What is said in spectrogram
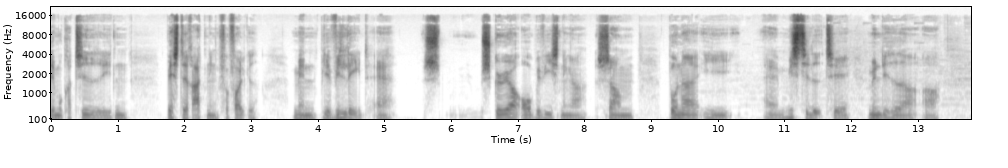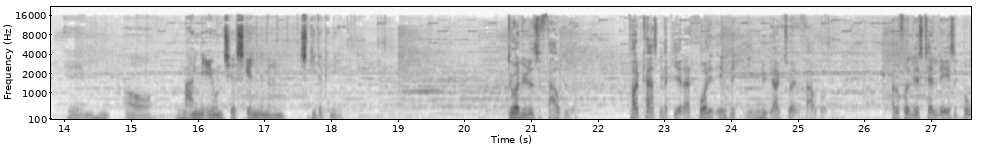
demokratiet i den bedste retning for folket, men bliver vildledt af skøre overbevisninger, som bunder i uh, mistillid til myndigheder og, øh, og manglende evne til at skelne mellem skidt og kanel. Du har lyttet til Fagbyder. Podcasten, der giver dig et hurtigt indblik i en ny aktuel fagbog. Har du fået lyst til at læse Bo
